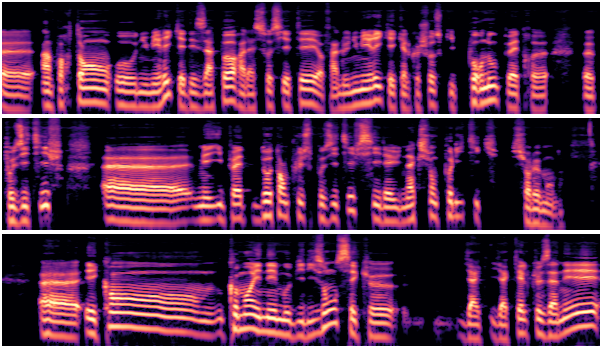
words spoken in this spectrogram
euh, important au numérique et des apports à la société. Enfin, le numérique est quelque chose qui, pour nous, peut être euh, positif, euh, mais il peut être d'autant plus positif s'il a une action politique sur le monde. Et quand, comment est né Mobilisons, c'est que il y, a, il y a, quelques années,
